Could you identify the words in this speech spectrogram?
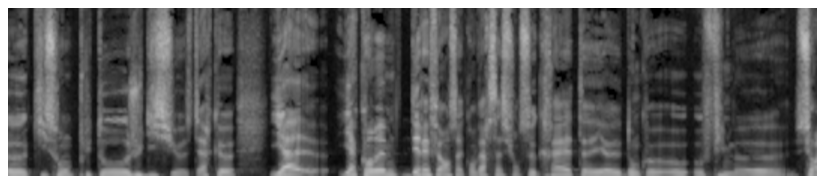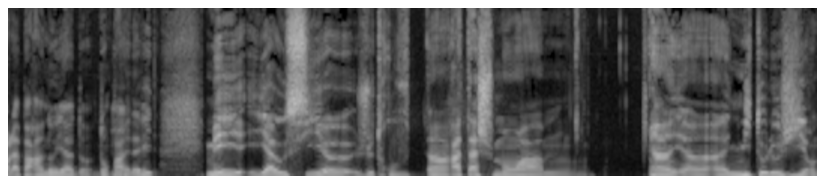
euh, qui sont plutôt judicieux. C'est-à-dire qu'il y, a, y a quand même des références à Conversation secrète, et euh, donc au, au, film euh, sur la paranoïa dont, dont parlait mm. David, mais il y a aussi, je trouve, un rattachement à un, une mythologie, en,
